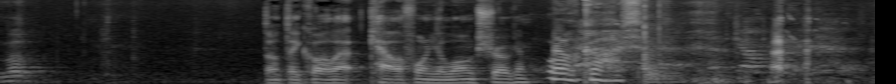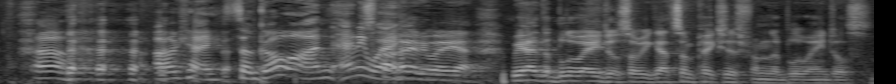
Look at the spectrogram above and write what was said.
Well, don't they call that California long stroking? oh, gosh. oh, okay, so go on. Anyway, Anyway, yeah, we had the Blue Angels, so we got some pictures from the Blue Angels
